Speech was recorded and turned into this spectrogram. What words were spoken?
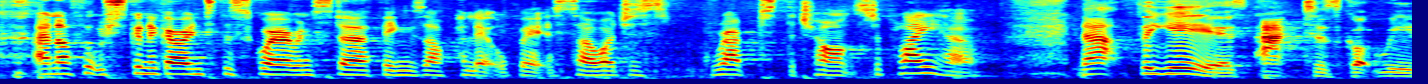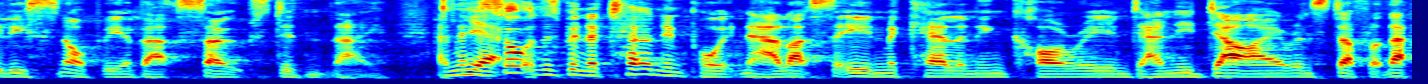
and I thought she's going to go into the square and stir things up a little bit, so I just grabbed the chance to play her. Now, for years, actors got really snobby about soaps, didn't they? And then Yeah. sort of there's been a turning point now, like say, Ian McKellen in Corrie and Danny Dyer and stuff like that.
